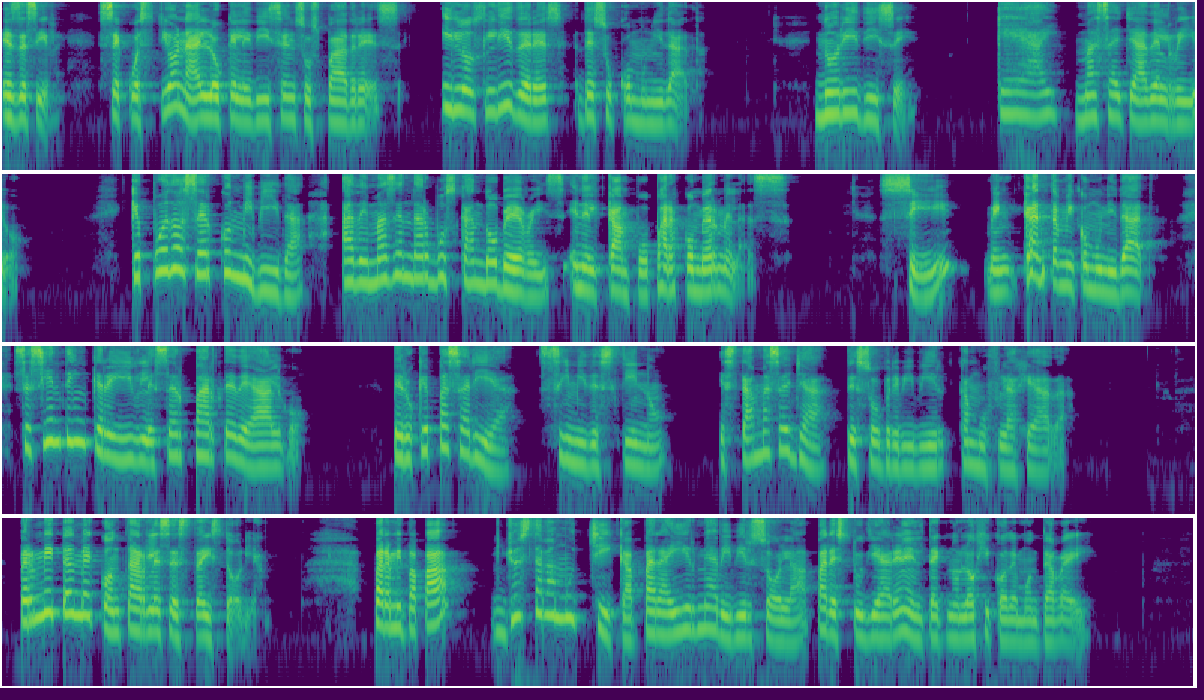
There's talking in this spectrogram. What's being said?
es decir, se cuestiona lo que le dicen sus padres y los líderes de su comunidad. Nori dice, ¿qué hay más allá del río? ¿Qué puedo hacer con mi vida además de andar buscando berries en el campo para comérmelas? Sí, me encanta mi comunidad. Se siente increíble ser parte de algo. Pero ¿qué pasaría si mi destino está más allá de sobrevivir camuflajeada? Permítanme contarles esta historia. Para mi papá, yo estaba muy chica para irme a vivir sola para estudiar en el Tecnológico de Monterrey.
